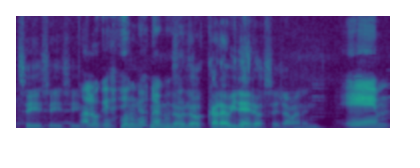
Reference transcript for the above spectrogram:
Sí, sí, sí. A lo que venga. una cosa Lo- así. los carabineros se llaman. en- Eh,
